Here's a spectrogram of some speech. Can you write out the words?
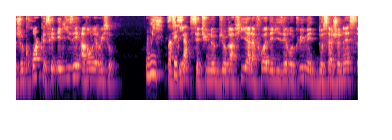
Je crois que c'est Élisée avant les ruisseaux. Oui, c'est ça. C'est une biographie à la fois d'Élisée Reclus, mais de sa jeunesse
